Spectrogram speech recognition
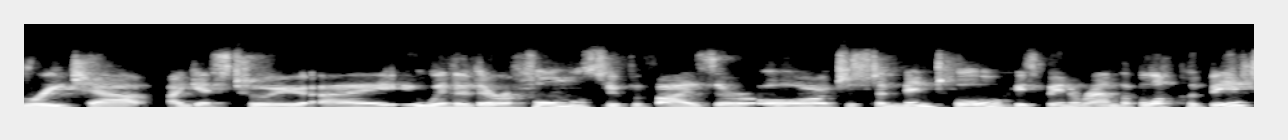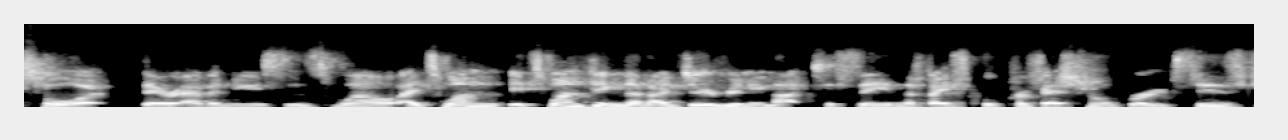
reach out, I guess, to a whether they're a formal supervisor or just a mentor who's been around the block a bit, or their avenues as well. It's one it's one thing that I do really like to see in the Facebook professional groups is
